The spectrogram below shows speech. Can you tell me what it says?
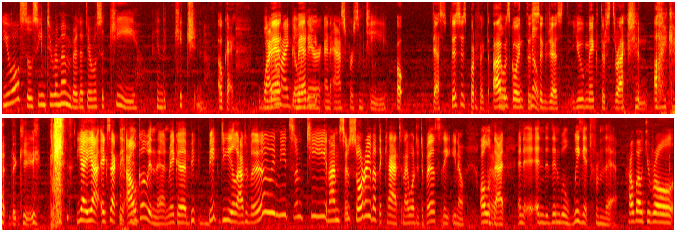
You also seem to remember that there was a key in the kitchen. Okay. Why Ma- don't I go in there and ask for some tea? Oh, yes, this is perfect. I Oh, was going to no. suggest you make distraction. I get the key. Yeah, yeah, exactly. I'll go in there and make a big, big deal out of it. Oh, we need some tea, and I'm so sorry about the cat, and I wanted to personally, you know, all of Yeah. that, and and then we'll wing it from there. How about you roll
